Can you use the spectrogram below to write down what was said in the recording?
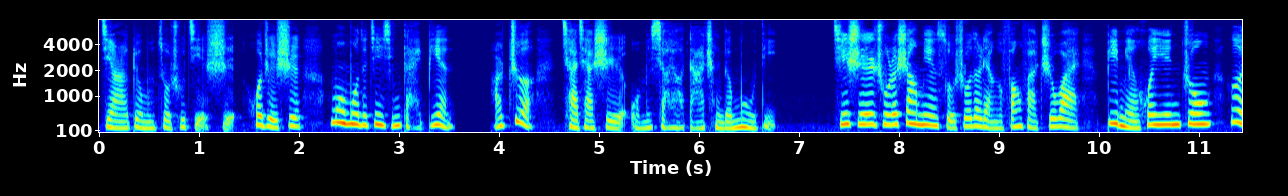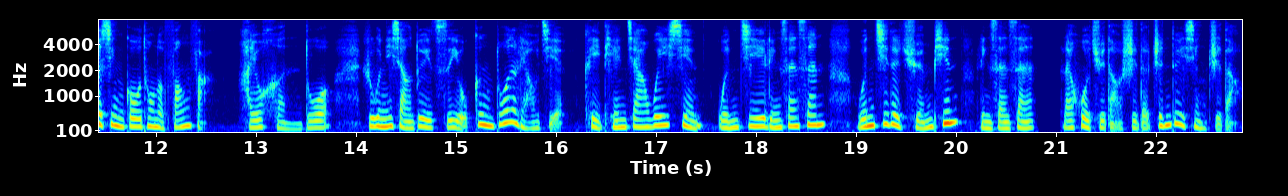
进而对我们做出解释，或者是默默的进行改变。而这恰恰是我们想要达成的目的。其实，除了上面所说的两个方法之外，避免婚姻中恶性沟通的方法。还有很多，如果你想对此有更多的了解，可以添加微信文姬零三三，文姬的全拼零三三，来获取导师的针对性指导。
